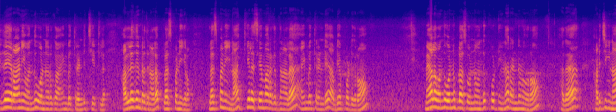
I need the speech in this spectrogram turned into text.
இதய ராணி வந்து ஒன்று இருக்கும் ஐம்பத்தி ரெண்டு சீட்டில் அல்லதுன்றதுனால ப்ளஸ் பண்ணிக்கிறோம். ப்ளஸ் பண்ணிங்கன்னா கீழே சேமாக இருக்கிறதுனால ஐம்பத்தி ரெண்டு அப்படியே போட்டுக்கிறோம். மேலே வந்து ஒன்று ப்ளஸ் ஒன்று வந்து கூட்டிங்கன்னா ரெண்டுன்னு வரும். அதை அடிச்சிங்கன்னா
